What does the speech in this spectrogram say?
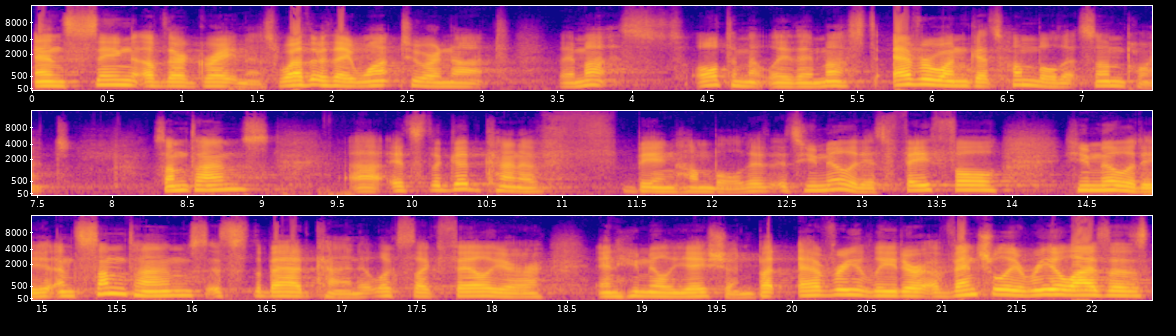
and sing of their greatness, whether they want to or not. They must. Ultimately, they must. Everyone gets humbled at some point. Sometimes uh, it's the good kind of being humbled. It's humility, it's faithful humility, and sometimes it's the bad kind. It looks like failure and humiliation. But every leader eventually realizes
